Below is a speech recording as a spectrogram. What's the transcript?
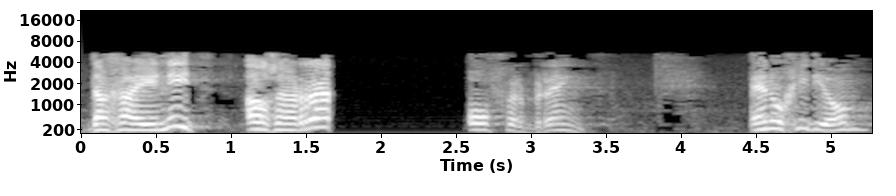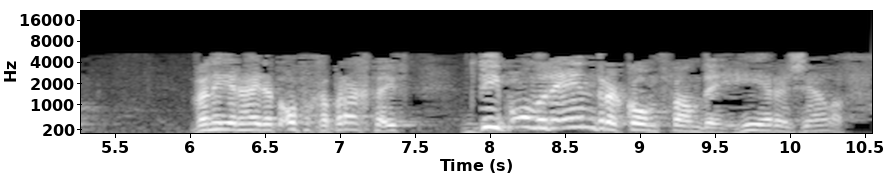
Dan ga je niet als een raad offer brengt. En hoe Gideon, wanneer hij dat offer gebracht heeft, diep onder de indruk komt van de Heere zelf.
